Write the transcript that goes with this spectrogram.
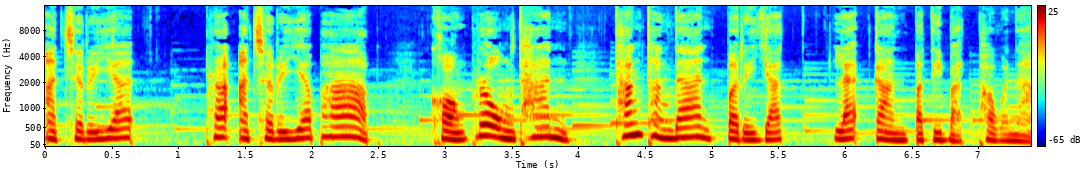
อัจฉริยะพระอัจฉริยภาพของพระองค์ท่านทั้งทางด้านปริยัติและการปฏิบัติภาวนา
